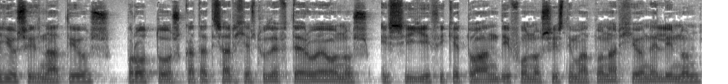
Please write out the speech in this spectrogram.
Άγιος Ιγνάτιος, πρώτος κατά τις αρχές του Δευτέρου αιώνος, εισηγήθηκε το αντίφωνο σύστημα των αρχαίων Ελλήνων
